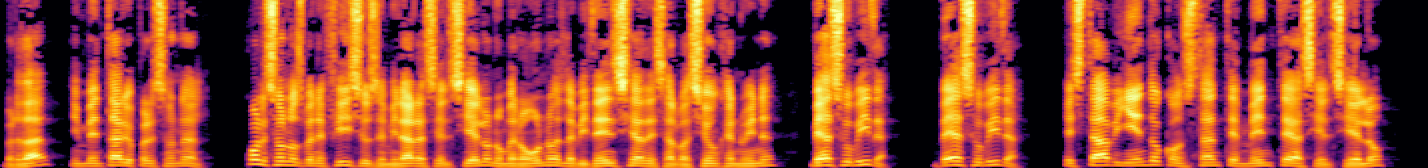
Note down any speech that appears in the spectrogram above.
¿verdad? Inventario personal. ¿Cuáles son los beneficios de mirar hacia el cielo? Número uno es la evidencia de salvación genuina. Vea su vida, vea su vida. ¿Está viendo constantemente hacia el cielo?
